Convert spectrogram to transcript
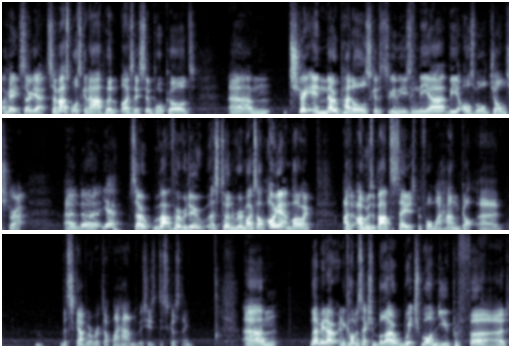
Okay, so yeah, so that's what's going to happen. Like I say, simple chords. Um, straight in, no pedals. Going to be using the uh, the Oswald John Strat. And uh, yeah, so without further ado, let's turn the room mics off. Oh yeah, and by the way, I, I was about to say this before my hand got, uh, the scab got ripped off my hand, which is disgusting. Um, let me know in the comment section below which one you preferred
